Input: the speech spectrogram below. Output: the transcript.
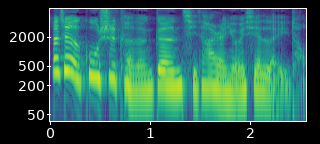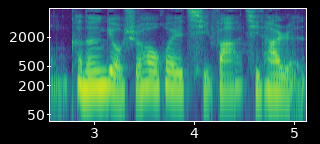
那这个故事可能跟其他人有一些雷同，可能有时候会启发其他人。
